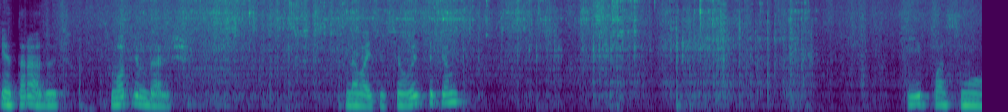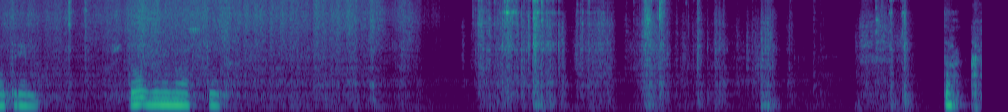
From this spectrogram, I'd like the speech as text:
Это радует. Смотрим дальше. Давайте все высыпем. И посмотрим, что же у нас тут. Так.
